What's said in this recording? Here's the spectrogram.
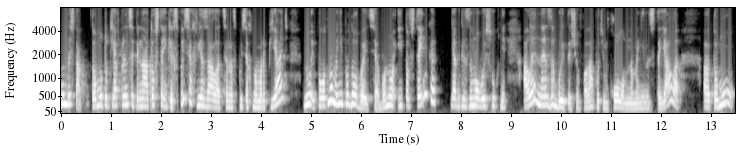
Ну, десь так. Тому тут я, в принципі, на товстеньких спицях в'язала, це на спицях номер 5. Ну і полотно мені подобається. Воно і товстеньке, як для зимової сукні, але не забите, щоб вона потім колом на мені не стояла. Тому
